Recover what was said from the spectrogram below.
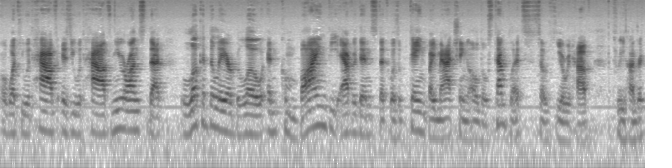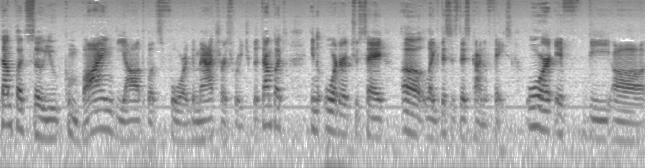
what you would have is you would have neurons that look at the layer below and combine the evidence that was obtained by matching all those templates. So here we have 300 templates, so you combine the outputs for the matchers for each of the templates in order to say, oh, like this is this kind of face. Or if the uh, uh,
